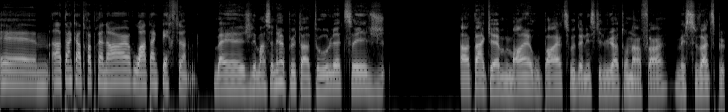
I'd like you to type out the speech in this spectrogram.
euh, en tant qu'entrepreneur ou en tant que personne? Ben, je l'ai mentionné un peu tantôt, là, je- en tant que mère ou père, tu veux donner ce qu'il lui a à ton enfant, mais souvent, tu peux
